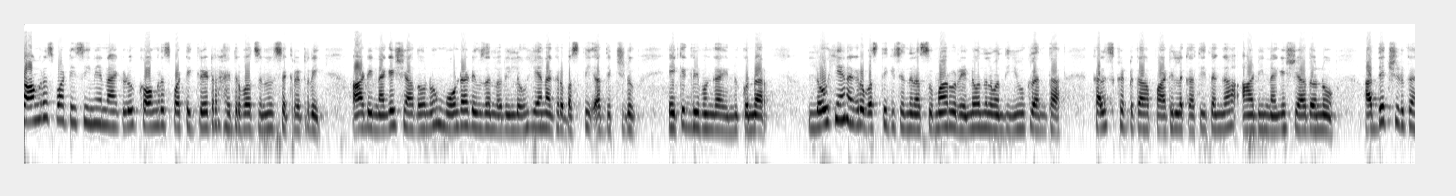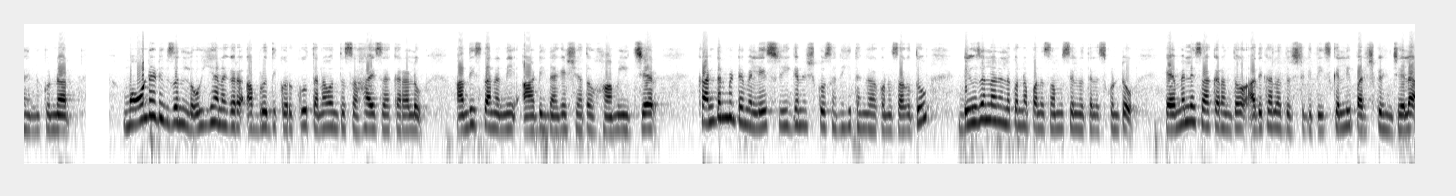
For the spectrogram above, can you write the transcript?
కాంగ్రెస్ పార్టీ సీనియర్ నాయకుడు Congress party greater Hyderabad general secretary Adi Nagesh యాదవ్ను మోండా డివిజన్లోని లోహియానగర్ బస్తీ అధ్యక్షుడు ఏకగ్రీవంగా ఎన్నుకున్నారు. లోహియానగర్ బస్తీకి చెందిన సుమారు రెండు వందల మంది యువకులంతా కలిసికట్టుగా పార్టీలకు అతీతంగా ఆడి నగేష్ యాదవ్ను అధ్యక్షుడిగా ఎన్నుకున్నారు. మౌండ డివిజన్ లోహియానగర్ అభివృద్ధి కొరకు తన వంతు సహాయ సహకారాలు అందిస్తానని ఆర్డీ నగేష్ యాదవ్ హామీ ఇచ్చారు. కంటోన్మెంట్ ఎమ్మెల్యే శ్రీ గణేష్కు సన్నిహితంగా కొనసాగుతూ డివిజన్లో నెలకొన్న పలు సమస్యలను తెలుసుకుంటూ ఎమ్మెల్యే సహకారంతో అధికారుల దృష్టికి తీసుకెళ్ళి పరిష్కరించేలా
